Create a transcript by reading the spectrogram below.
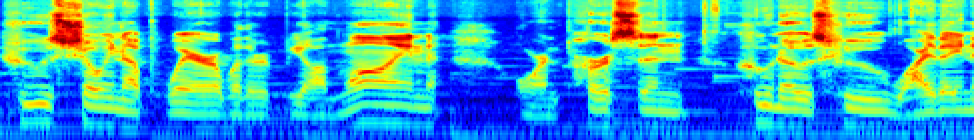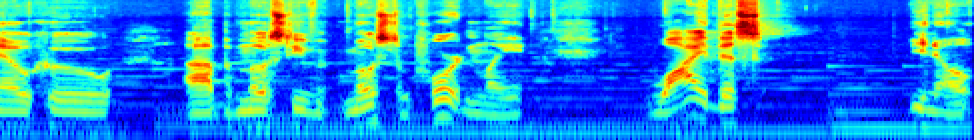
who's showing up where, whether it be online or in person, who knows who, why they know who, uh, but most even most importantly, why this you know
